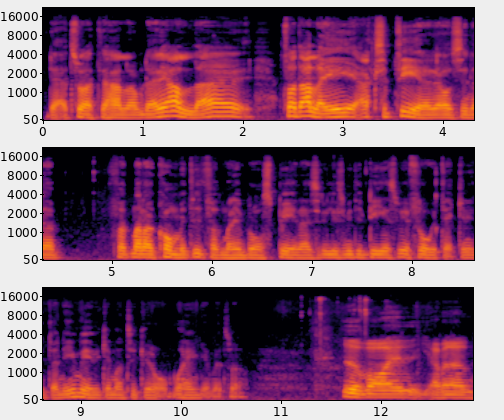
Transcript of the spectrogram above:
där tror jag att det handlar om, där är alla, jag tror att alla är accepterade av sina, för att man har kommit dit för att man är en bra spelare. Så det är liksom inte det som är frågetecken, utan det är mer vilka man tycker om och hänger med tror jag. Hur var, jag menar,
